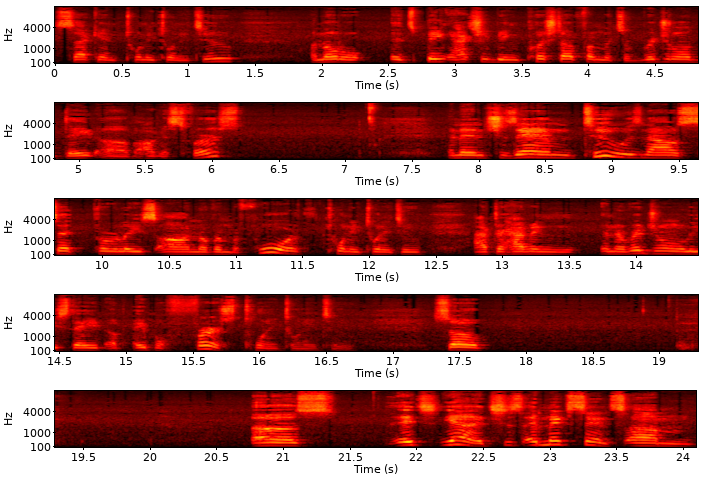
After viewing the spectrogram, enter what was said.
2nd, 2022. A notable, it's being actually being pushed up from its original date of August 1st. And then Shazam 2 is now set for release on November 4th, 2022, after having an original release date of April 1st, 2022. So, uh, it's, yeah, it's just, it makes sense. Um,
